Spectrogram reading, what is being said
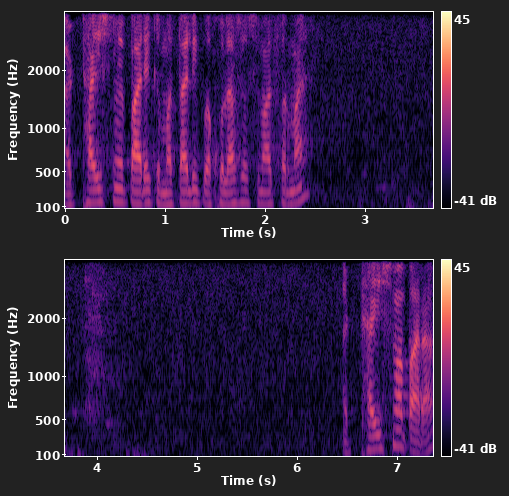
اٹھائیسویں پارے کے مطالب کا خلاصہ سماعت فرمائیں۔ اٹھائیسواں پارا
